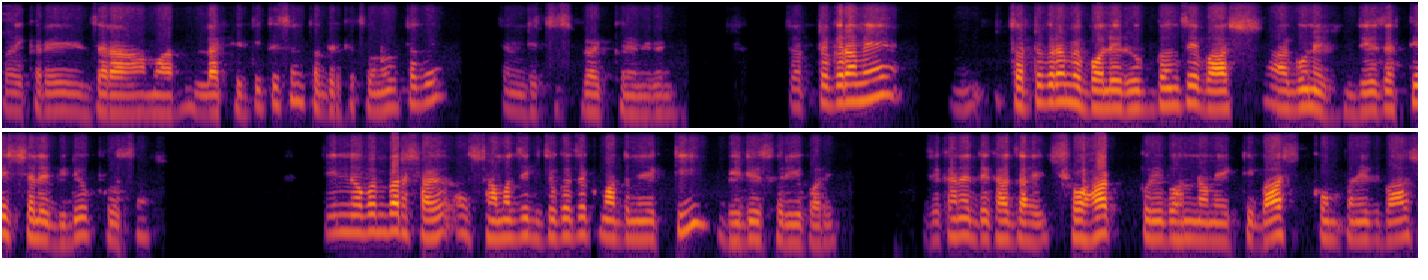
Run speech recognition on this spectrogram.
দয়া করে যারা আমার লাইভটি দেখতেছেন, তাদের কাছে অনুরোধ থাকবে চ্যানেলটি সাবস্ক্রাইব করে নেবেন। চট্টগ্রামে চট্টগ্রামে বলে রূপগঞ্জে বাস আগুনের দুই হাজার তেইশ সালে ভিডিও প্রচার। তিন নভেম্বর সামাজিক যোগাযোগ মাধ্যমে একটি ভিডিও ছড়িয়ে পড়ে, যেখানে দেখা যায় সোহাগ পরিবহন নামে একটি বাস, কোম্পানির বাস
